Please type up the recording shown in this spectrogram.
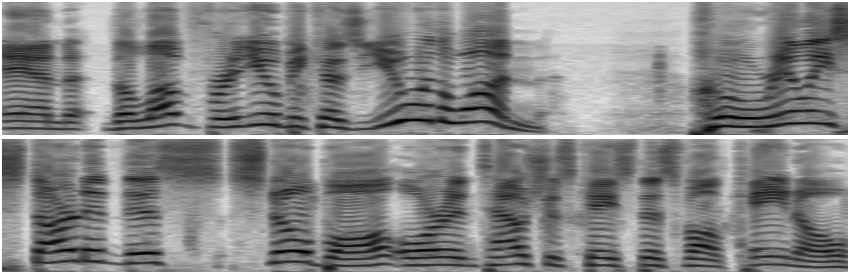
and the love for you because you were the one who really started this snowball, or in Tausch's case, this volcano.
